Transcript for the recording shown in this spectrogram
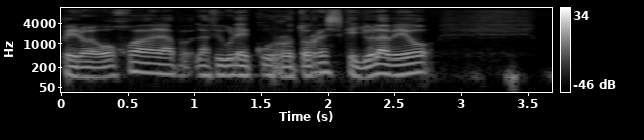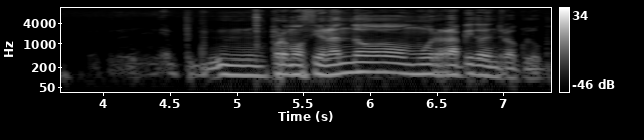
pero ojo a la, la figura de Curro Torres, que yo la veo mm, promocionando muy rápido dentro del club.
